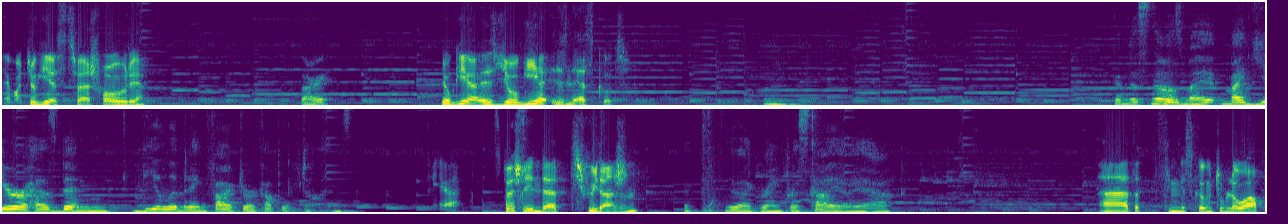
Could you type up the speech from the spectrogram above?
Yeah, but your gear is trash probably. sorry? Your gear is your gear isn't as good. Hmm. Goodness knows, my, my gear has been the limiting factor a couple of times. Especially in that tree dungeon. Yeah, Grand Krys'kajo, yeah. Uh, that thing is going to blow up.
